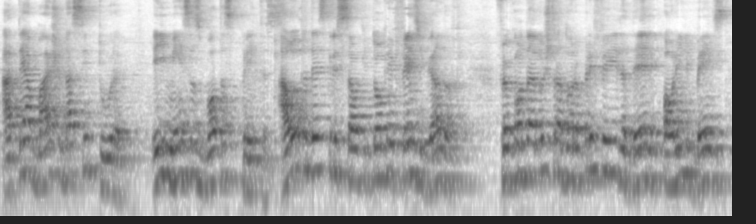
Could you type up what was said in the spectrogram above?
até abaixo da cintura, e imensas botas pretas. A outra descrição que Tolkien fez de Gandalf foi quando a ilustradora preferida dele, Pauline Bendis,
